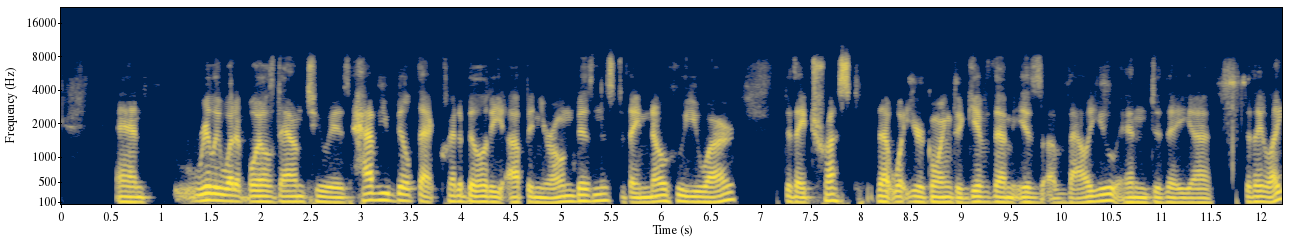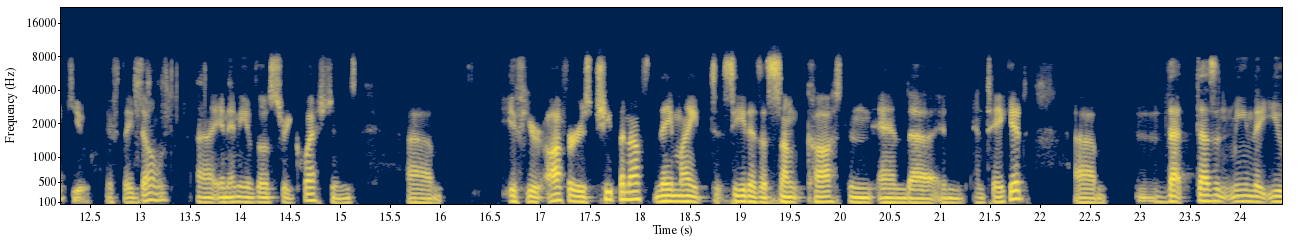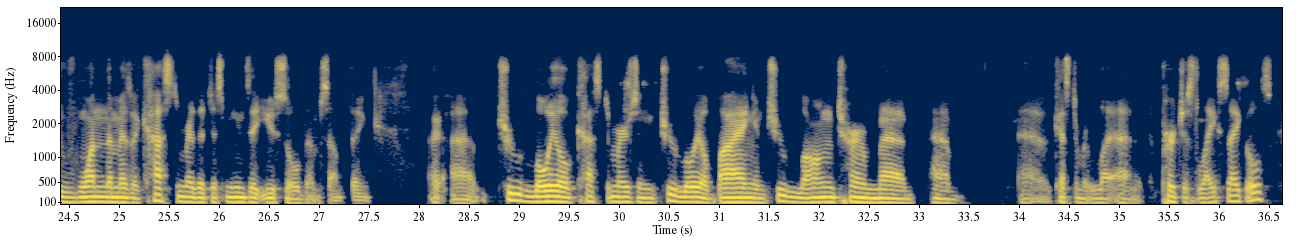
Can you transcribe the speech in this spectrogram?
And really, what it boils down to is have you built that credibility up in your own business? Do they know who you are? Do they trust that what you're going to give them is of value? And do they, uh, do they like you? If they don't, uh, in any of those three questions, um, if your offer is cheap enough, they might see it as a sunk cost and and uh, and and take it. Um, that doesn't mean that you've won them as a customer. That just means that you sold them something. Uh, uh, true loyal customers and true loyal buying and true long-term uh, um, uh, customer li- uh, purchase life cycles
